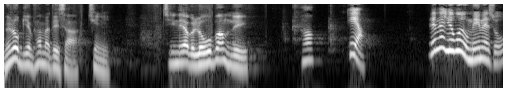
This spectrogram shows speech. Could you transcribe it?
မင်းတို့ပြင်ဖက်မဲ့တိစ္ဆာချင်းကြီးချင်းတွေကဘလို့မှမနေဟေ့ရနည်းနည်းရွေးဖို့ကိုမင်းမယ်ဆို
